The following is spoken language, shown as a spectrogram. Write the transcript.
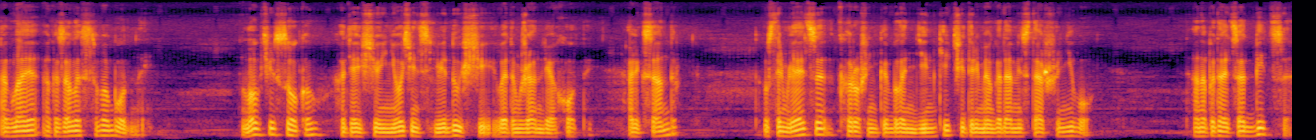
Аглая оказалась свободной. Ловчий сокол, хотя еще и не очень сведущий в этом жанре охоты, Александр – устремляется к хорошенькой блондинке, четырьмя годами старше него. Она пытается отбиться,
